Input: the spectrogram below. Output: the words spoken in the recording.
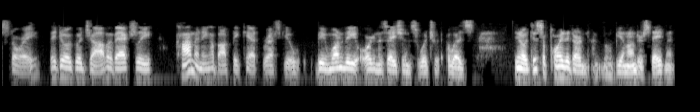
story, they do a good job of actually commenting about Big Cat Rescue being one of the organizations which was, you know, disappointed or will be an understatement,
